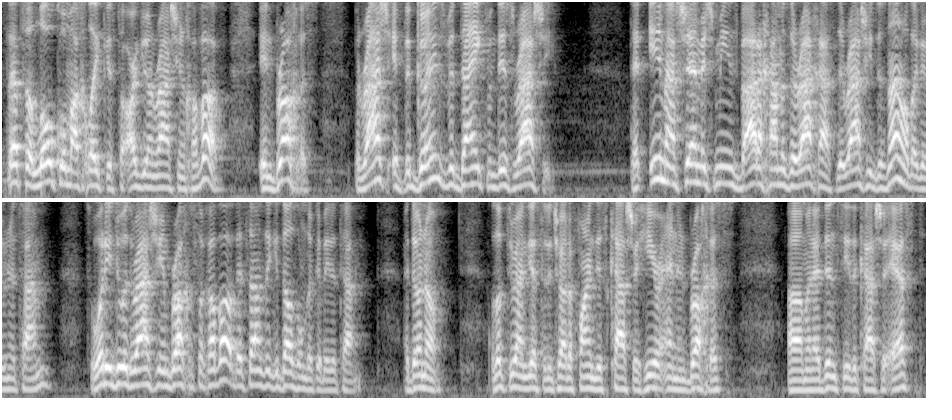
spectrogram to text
So that's a local machlekes to argue on Rashi and Chavav in Brachas. But Rashi, if the Goins bedayik from this Rashi, that Im Hashemish means Ba'aracham Zarachas, the Rashi does not hold like Rebbe Tam. So what do you do with Rashi and Brachas Chavav? That sounds like it does hold like Rebbe Tam. I don't know. I looked around yesterday to try to find this kasha here and in Brachas, um, and I didn't see the kasha asked.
